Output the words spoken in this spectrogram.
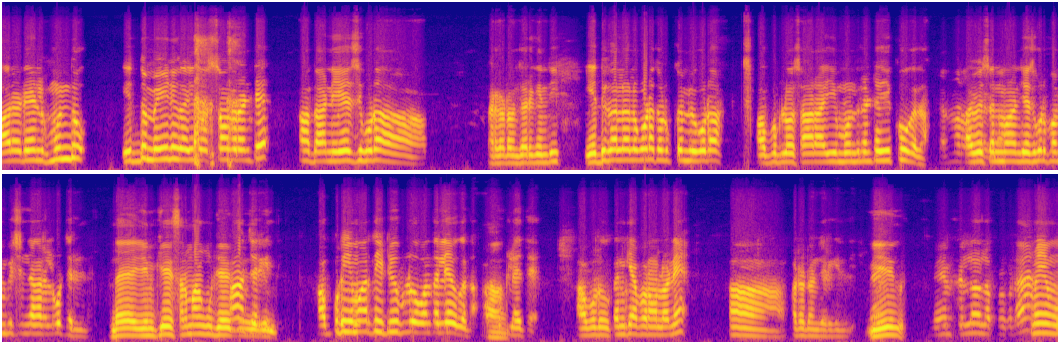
ఆరేడేళ్ళకి ముందు ఎద్దు మెయిన్గా ఇది వస్తుందంటే దాన్ని వేసి కూడా పెరగడం జరిగింది. ఎద్దుగల్లలో కూడా తొడుక్కొని కూడా అప్పట్లో సారాయి మందులు అంటే ఎక్కువ కదా. అవే సన్మానం చేసి కూడా పంపించిన కూడా జరిగింది అంటే ఈయనకి సన్మానం కూడా ఆ, చేయడం జరిగింది. అప్పుడు ఈ మారుతి ట్యూబ్లో అంత లేవు కదా అప్పట్లో అయితే అప్పుడు కనికాపురంలోనే ఆ పట్టడం జరిగింది. మేము పిల్లలప్పుడు కూడా మేము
